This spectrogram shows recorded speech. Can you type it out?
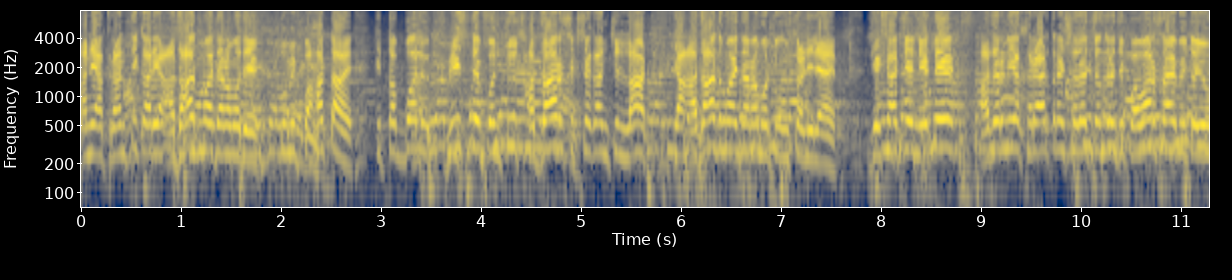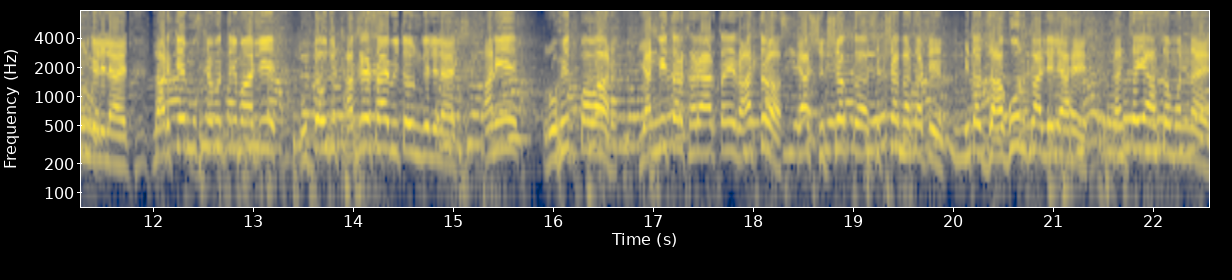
आणि या क्रांतिकारी आझाद मैदानामध्ये तुम्ही पाहताय की तब्बल वीस ते पंचवीस हजार शिक्षकांची लाट या आझाद मैदानामध्ये उसळलेली आहे. देशाचे नेते आदरणीय खऱ्या अर्थाने शरदचंद्रजी पवार साहेब इथं येऊन गेलेले आहेत. लाडके मुख्यमंत्री माजी उद्धवजी ठाकरे साहेब इथं येऊन गेलेले आहेत. आणि रोहित पवार यांनी तर खऱ्या अर्थाने रात्र या शिक्षक शिक्षकासाठी इथं जागून काढलेले आहे. त्यांचंही असं म्हणणं आहे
